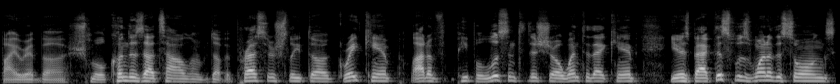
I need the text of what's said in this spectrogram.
by Rebbe Shmuel Kunda zatzal and David Presser Shlita. Great camp. A lot of people listened to this show, went to that camp years back. This was one of the songs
